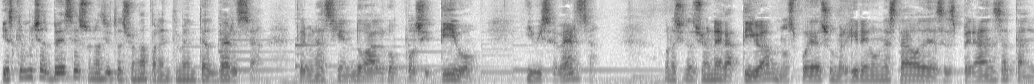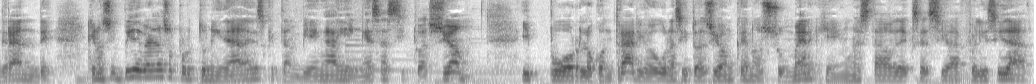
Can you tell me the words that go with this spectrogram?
Y es que muchas veces una situación aparentemente adversa termina siendo algo positivo y viceversa. Una situación negativa nos puede sumergir en un estado de desesperanza tan grande que nos impide ver las oportunidades que también hay en esa situación. Y por lo contrario, una situación que nos sumerge en un estado de excesiva felicidad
